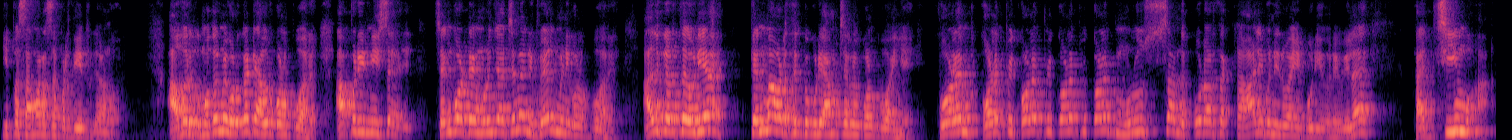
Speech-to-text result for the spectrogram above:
இப்ப சமரசப்படுத்திட்டு இருக்கானு அவருக்கு முதன்மை கொடுக்காட்டி அவர் குழப்புவாரு. அப்படி நீ செ- செங்கோட்டை முடிஞ்சாச்சுன்னா நீ வேல்மணி குழப்புவாரு. அதுக்கு அடுத்தபடியா தென் மாவட்டத்தில் இருக்கக்கூடிய அமைச்சர்கள் குழப்புவாங்க. குழம்பி குழப்பி குழப்பி குழப்பி குழப்பி முழுசா அந்த கூடாரத்தை காலி பண்ணிடுவாங்க கூடிய விரைவில் கட்சியும்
